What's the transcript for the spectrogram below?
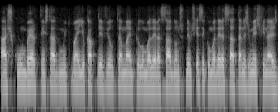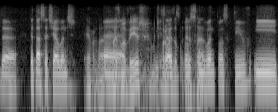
Acho que o Humberto tem estado muito bem e o Capo Deville também pelo Madeira Sado. Não nos podemos esquecer que o Madeira Sado está nas meias finais da, da Taça Challenge. É verdade, uh, mais uma vez. Muito parabéns ao Madeira Sado. segundo ano consecutivo. E,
